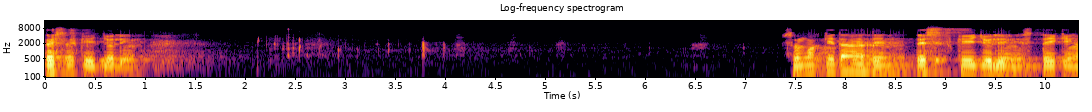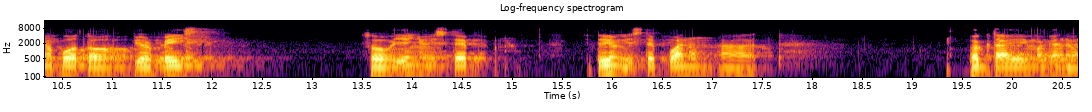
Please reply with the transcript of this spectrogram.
test scheduling. So, makita natin, test scheduling is taking a photo of your face. So, yan yung step. Ito yung step 1 at pag tayo mag, ano,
